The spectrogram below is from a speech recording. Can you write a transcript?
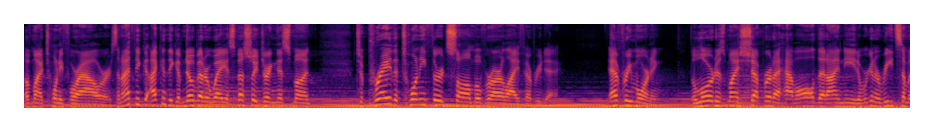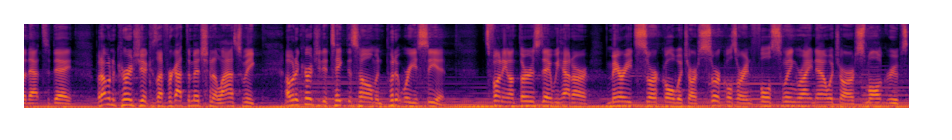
of my 24 hours. And I think I can think of no better way, especially during this month, to pray the 23rd Psalm over our life every day, every morning. The Lord is my shepherd. I have all that I need. And we're going to read some of that today. But I would encourage you, because I forgot to mention it last week, I would encourage you to take this home and put it where you see it. It's funny, on Thursday we had our married circle, which our circles are in full swing right now, which are our small groups.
